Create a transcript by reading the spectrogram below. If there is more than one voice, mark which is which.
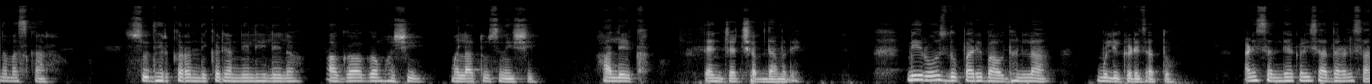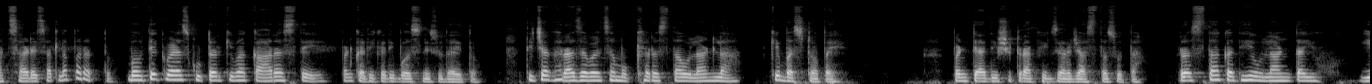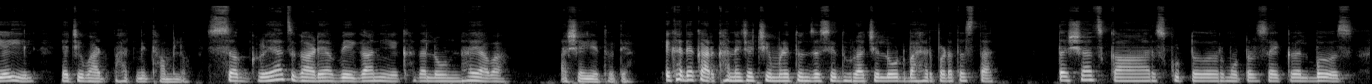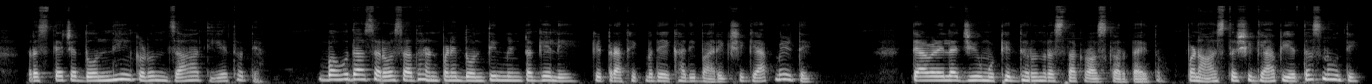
Speaker 1: नमस्कार. सुधीर करंदीकर यांनी लिहिलेलं अगं अगं म्हशी मला तूच नेशी. हा लेख त्यांच्याच शब्दामध्ये. मी रोज दुपारी बावधनला मुलीकडे जातो आणि संध्याकाळी साधारण सात साडेसातला परततो. बहुतेक वेळा स्कूटर किंवा कार असते पण कधीकधी बसने सुद्धा येतो. तिच्या घराजवळचा मुख्य रस्ता ओलांडला की बसस्टॉप आहे. पण त्या दिवशी ट्रॅफिक जरा जास्तच होता. रस्ता कधी ओलांडता येईल याची वाट पाहत मी थांबलो. सगळ्याच गाड्या वेगाने एखादा लोंढा यावा अशा येत होत्या. एखाद्या कारखान्याच्या चिमणीतून जसे धुराचे लोट बाहेर पडत असतात तशाच कार स्कूटर मोटरसायकल बस रस्त्याच्या दोन्हीकडून जात येत होत्या. बहुधा सर्वसाधारणपणे दोन तीन मिनटं गेली की ट्रॅफिकमध्ये एखादी बारीकशी गॅप मिळते. त्यावेळेला जीव मुठीत धरून रस्ता क्रॉस करता येतो पण आज तशी गॅप येतच नव्हती.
